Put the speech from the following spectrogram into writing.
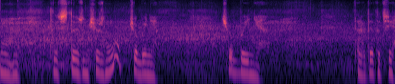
Угу. Тут ж той жемчужний, ну, чо би ні. Чо би ні. Так, де тут ці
